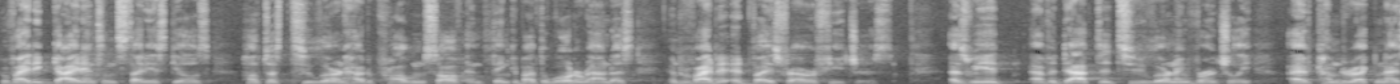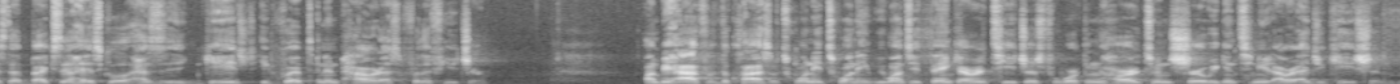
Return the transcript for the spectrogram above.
provided guidance on study skills, helped us to learn how to problem solve and think about the world around us, and provided advice for our futures. As we have adapted to learning virtually, I have come to recognize that Bexley High School has engaged, equipped, and empowered us for the future. On behalf of the class of 2020, we want to thank our teachers for working hard to ensure we continued our education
